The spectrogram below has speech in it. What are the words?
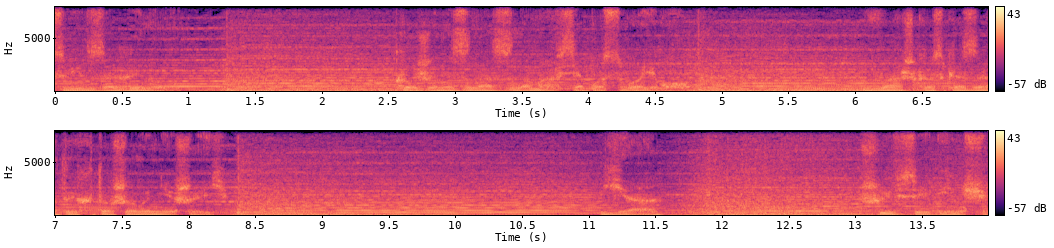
Світ загинув, кожен із нас зламався по-своєму. Важко сказати, хто шаленіший. Я чи всі інші.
